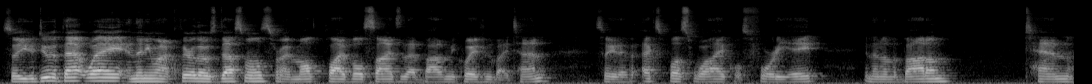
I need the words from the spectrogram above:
So you could do it that way, and then you want to clear those decimals, right? Multiply both sides of that bottom equation by 10. So you'd have x plus y equals 48, and then on the bottom, 10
